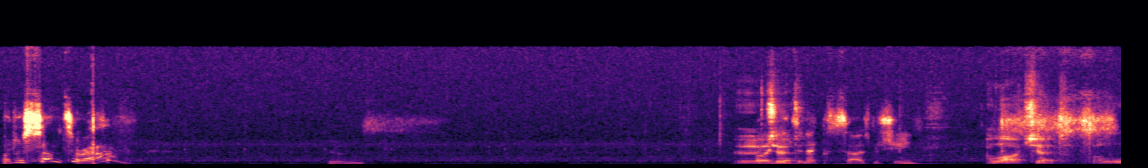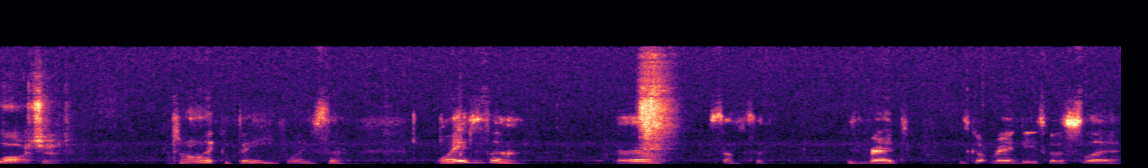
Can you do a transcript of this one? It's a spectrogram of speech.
What does Santa have? Um, Uh, probably needs an exercise machine. A lot of ched. A lot of ched. I don't know what it could be. What is there? What is there? Um, Santa. He's red. He's got reindeer. He's got a sleigh.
